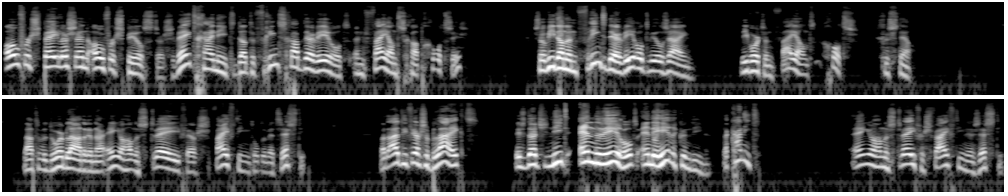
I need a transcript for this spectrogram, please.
Overspelers en overspeelsters, weet gij niet dat de vriendschap der wereld een vijandschap Gods is? Zo wie dan een vriend der wereld wil zijn, die wordt een vijand Gods gesteld. Laten we doorbladeren naar 1 Johannes 2, vers 15 tot en met 16. Wat uit die versen blijkt, is dat je niet en de wereld en de Here kunt dienen. Dat kan niet. 1 Johannes 2, vers 15 en 16.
